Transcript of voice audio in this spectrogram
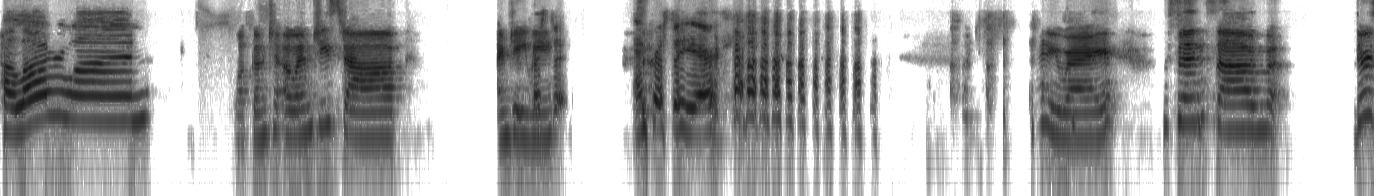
Hello, everyone. Welcome to OMG Stop. I'm Jamie. Krista, and Krista here. anyway, since um there's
